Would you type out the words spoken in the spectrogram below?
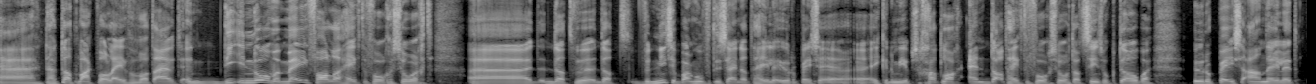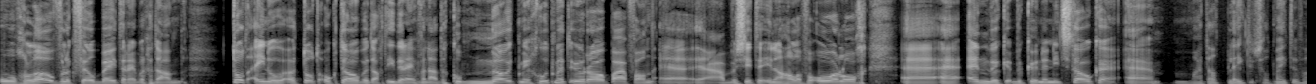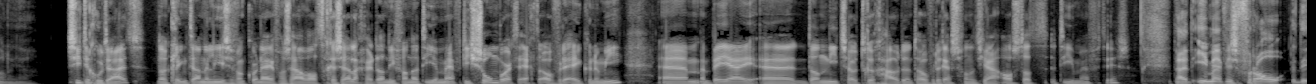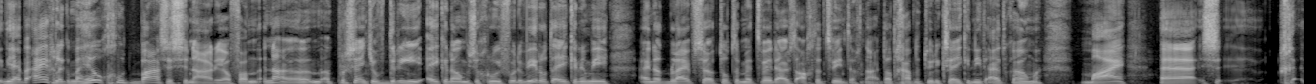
Uh, nou, dat maakt wel even wat uit. En die enorme meevallen heeft ervoor gezorgd uh, dat, we, dat we niet zo bang hoeven te zijn dat de hele Europese uh, economie op zijn gat lag. En dat heeft ervoor gezorgd dat sinds oktober Europese aandelen het ongelooflijk veel beter hebben gedaan. Tot, 1, tot oktober dacht iedereen van nou, dat komt nooit meer goed met Europa. Van ja, we zitten in een halve oorlog en we, we kunnen niet stoken. maar dat bleek dus wat mee te vallen, ja. Ziet er goed uit. Dan klinkt de analyse van Corné van Zaal wat gezelliger dan die van het IMF. Die sombert echt over de economie. Um, ben jij uh, dan niet zo terughoudend over de rest van het jaar als dat het IMF het is? Nou, het IMF is vooral. Die hebben eigenlijk een heel goed basisscenario van nou, een procentje of drie economische groei voor de wereldeconomie. En dat blijft zo tot en met 2028. Nou, dat gaat natuurlijk zeker niet uitkomen. Maar. Uh,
